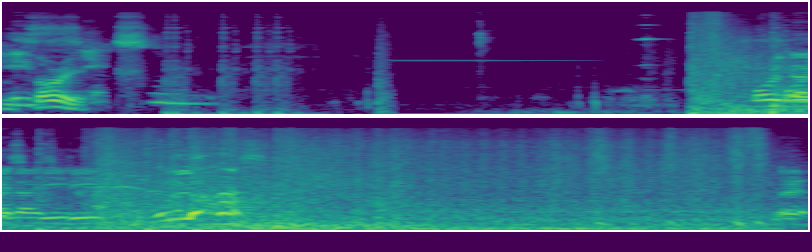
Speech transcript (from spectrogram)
I'm sorry. Four guys, B. Ooh, Lucas! Wait.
